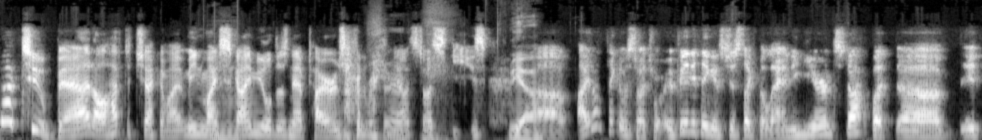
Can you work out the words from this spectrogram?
not too bad. I'll have to check them. I mean, my Mhm. Sky Mule doesn't have tires on right Sure. now. It's just skis. Yeah. Uh, I don't think it was much more. If anything, it's just like the landing gear and stuff, but uh, it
